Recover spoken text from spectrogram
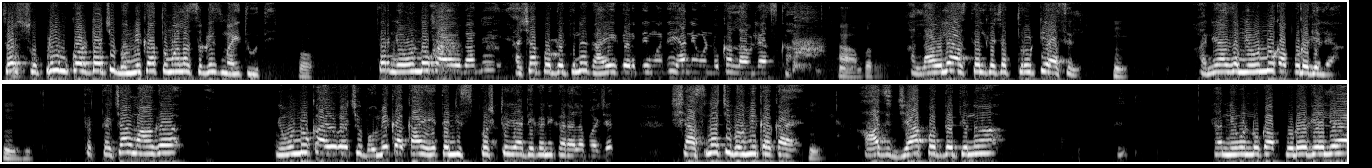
जर सुप्रीम कोर्टाची भूमिका तुम्हाला सगळीच माहिती होती हो तर निवडणूक आयोगाने अशा पद्धतीने घाई गर्दीमध्ये ह्या निवडणुका लावल्याच का हा लावल्या असतील त्याच्यात त्रुटी असेल. आणि आज निवडणुका पुढे गेल्या. तर त्याच्या माग निवडणूक आयोगाची भूमिका काय हे त्यांनी स्पष्ट या ठिकाणी करायला पाहिजेत शासनाची भूमिका काय आज ज्या पद्धतीनं या निवडणुका पुढे गेल्या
